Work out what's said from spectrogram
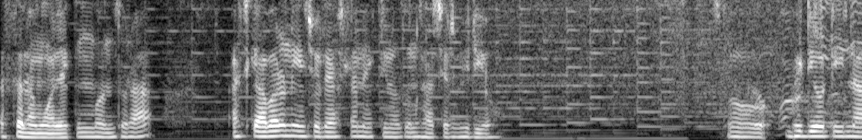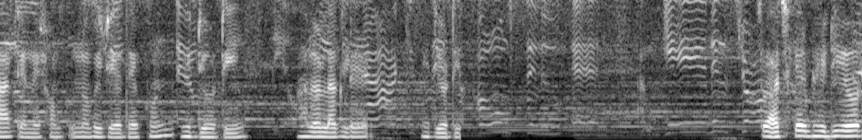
আসসালামু আলাইকুম বন্ধুরা। আজকে আবারও নিয়ে চলে আসলাম একটি নতুন ঘাসের ভিডিও। তো ভিডিওটি না টেনে সম্পূর্ণ ভিডিও দেখুন। ভিডিওটি ভালো লাগলে ভিডিওটি তো আজকের ভিডিওর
